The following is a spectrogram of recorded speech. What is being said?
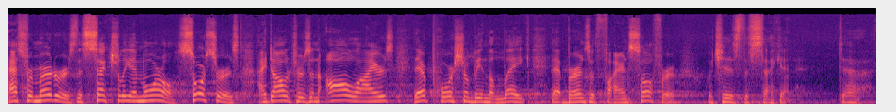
as for murderers, the sexually immoral, sorcerers, idolaters, and all liars, their portion will be in the lake that burns with fire and sulfur, which is the second death.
